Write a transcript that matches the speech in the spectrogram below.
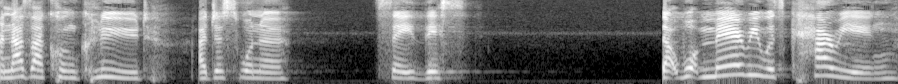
And as I conclude, I just want to say this that what Mary was carrying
